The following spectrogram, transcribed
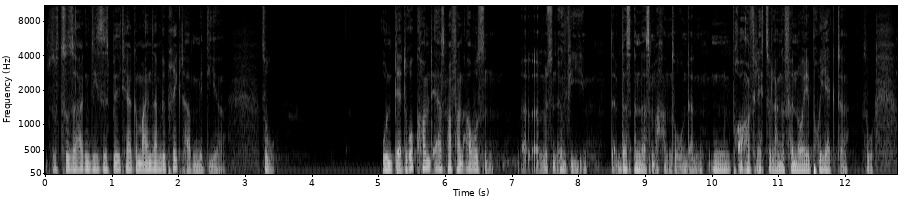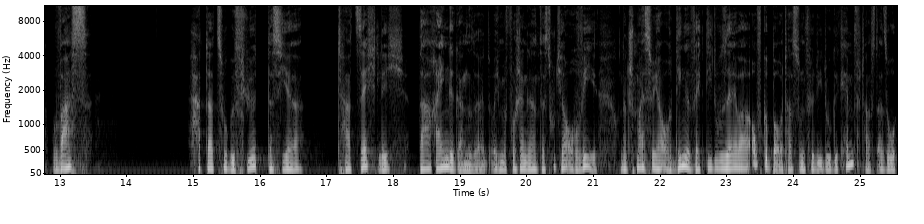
sozusagen dieses Bild ja gemeinsam geprägt haben mit dir. So. Und der Druck kommt erstmal von außen wir müssen irgendwie das anders machen, so, und dann hm, brauchen wir vielleicht so lange für neue Projekte, so. Was hat dazu geführt, dass ihr tatsächlich da reingegangen seid? Weil ich mir vorstellen kann, das tut ja auch weh. Und dann schmeißt du ja auch Dinge weg, die du selber aufgebaut hast und für die du gekämpft hast. Also,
